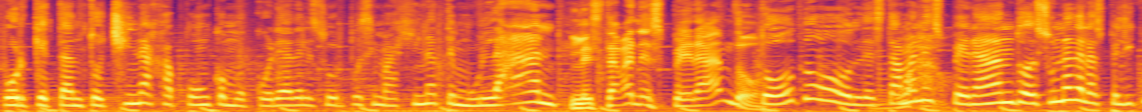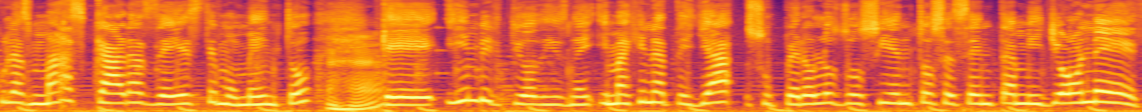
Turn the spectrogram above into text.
porque tanto China, Japón como Corea del Sur, pues imagínate Mulan. Le estaban esperando. Todo, le estaban Wow. esperando. Es una de las películas más caras de este momento Ajá. que invirtió Disney. Imagínate, ya superó los 260 millones.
